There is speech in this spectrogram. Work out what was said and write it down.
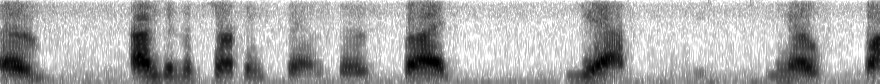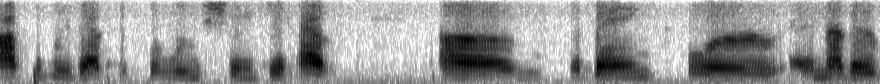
uh, under the circumstances. But yes, you know, possibly that's a solution to have um, a bank or another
